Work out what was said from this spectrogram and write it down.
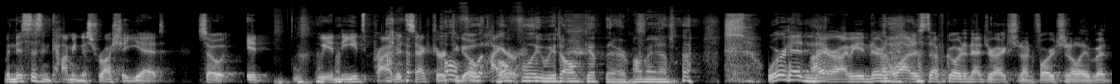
When this isn't communist Russia yet." So it it needs private sector to go hire. Hopefully, we don't get there, my man. We're heading there. I, I, mean, there's a lot of stuff going in that direction, unfortunately. But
